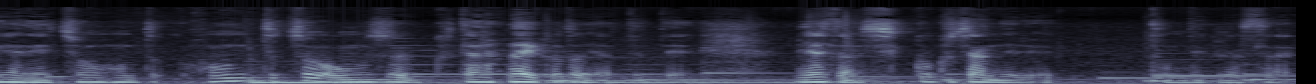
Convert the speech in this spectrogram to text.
人がね超ほんとほんと超面白いくだらないことをやってて皆さん漆黒チャンネル飛んでください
